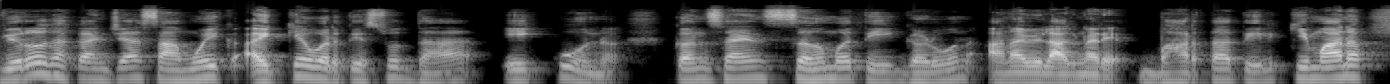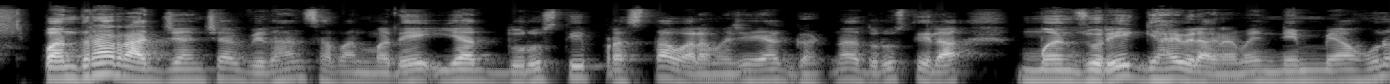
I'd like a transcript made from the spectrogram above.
विरोधकांच्या सामूहिक ऐक्यावरती सुद्धा एकूण कन्सायन्स सहमती घडवून आणावी लागणार आहे. भारतातील किमान पंधरा राज्यांच्या विधानसभांमध्ये या दुरुस्ती प्रस्तावाला म्हणजे या घटना दुरुस्तीला मंजुरी घ्यावी लागणार. म्हणजे निम्म्याहून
